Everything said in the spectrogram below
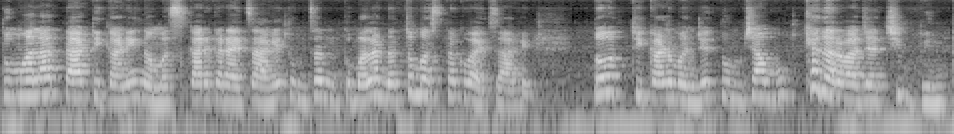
तुम्हाला त्या ठिकाणी नमस्कार करायचा आहे तुमचं तुम्हाला नतमस्तक व्हायचं आहे. तो ठिकाण म्हणजे तुमच्या मुख्य दरवाजाची भिंत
